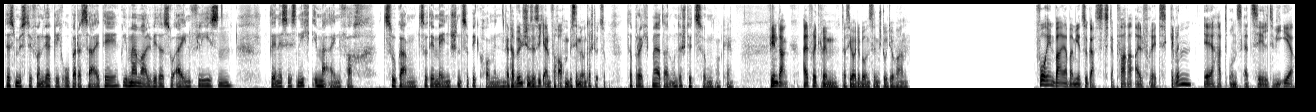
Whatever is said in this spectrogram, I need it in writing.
Das müsste von wirklich oberer Seite immer mal wieder so einfließen, denn es ist nicht immer einfach. Zugang zu den Menschen zu bekommen. Ja, da wünschen Sie sich einfach auch ein bisschen mehr Unterstützung. Da bräuchte man ja dann Unterstützung. Okay. Vielen Dank, Alfred Grimm, dass Sie heute bei uns im Studio waren. Vorhin war er bei mir zu Gast, der Pfarrer Alfred Grimm. Er hat uns erzählt, wie er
